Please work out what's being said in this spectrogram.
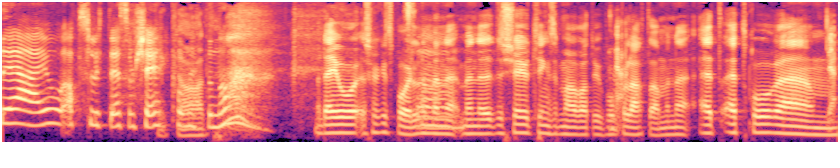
Det er jo absolutt det som skjer på nettet nå. Men det er jo, Jeg skal ikke spoile det, men, men det det skjer jo ting som har vært upopulært. da Men eh, jeg, jeg tror um, Ja.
